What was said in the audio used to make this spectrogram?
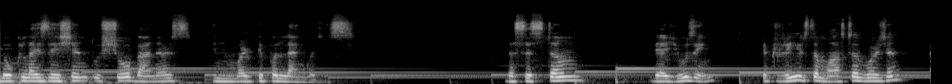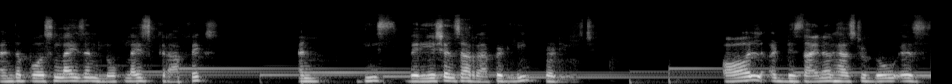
localization to show banners in multiple languages. The system they are using, it reads the master version and the personalized and localized graphics, and these variations are rapidly produced. All a designer has to do is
